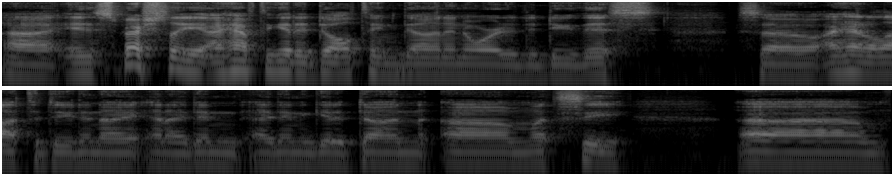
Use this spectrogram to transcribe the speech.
uh, especially I have to get adulting done in order to do this. So I had a lot to do tonight, and I didn't. I didn't get it done. Um, let's see. Um,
